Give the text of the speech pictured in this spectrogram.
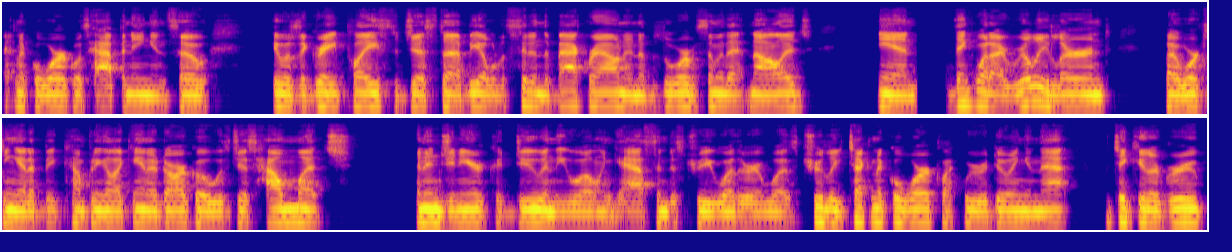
technical work was happening, and so it was a great place to just uh, be able to sit in the background and absorb some of that knowledge. And I think what I really learned by working at a big company like Anadarko was just how much an engineer could do in the oil and gas industry, whether it was truly technical work like we were doing in that particular group,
